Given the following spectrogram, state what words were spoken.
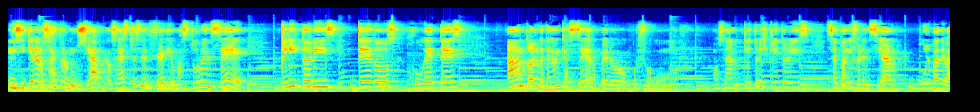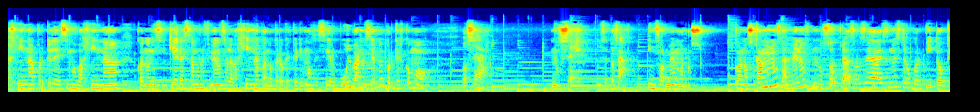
ni siquiera lo sabe pronunciar, o sea, esto es en serio, mastúrbense clítoris, dedos, juguetes. Hagan todo lo que tengan que hacer, pero por favor. O sea, clítoris, clítoris, sepan diferenciar vulva de vagina, por qué le decimos vagina cuando ni siquiera estamos refiriéndonos a la vagina, cuando creo que queremos decir vulva, ¿no es cierto? Porque es como, o sea, no sé, o sea, informémonos, conozcámonos al menos nosotras, o sea, es nuestro cuerpito, ok,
